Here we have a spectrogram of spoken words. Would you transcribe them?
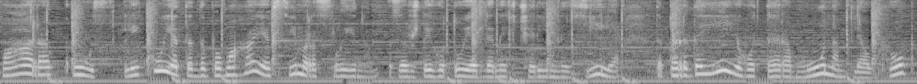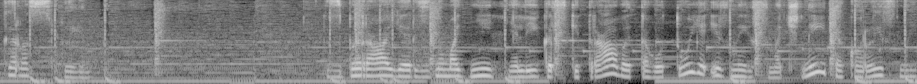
Фаракус лікує та допомагає всім рослинам, завжди готує для них чарівне зілля та передає його терамунам для обробки рослин. Збирає різноманітні лікарські трави та готує із них смачний та корисний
